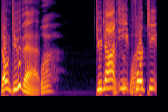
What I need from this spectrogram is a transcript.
Don't do that. what? Do What's- not what's eat what? 14,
